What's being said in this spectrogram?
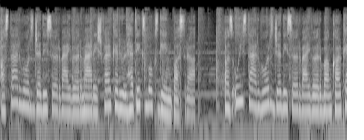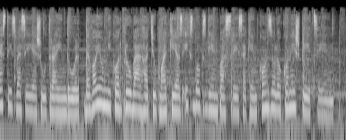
a Star Wars Jedi Survivor már is felkerülhet Xbox Game Pass-ra. Az új Star Wars Jedi Survivor bankkal Kestis veszélyes útra indul, de vajon mikor próbálhatjuk majd ki az Xbox Game Pass részeként konzolokon és PC-n?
